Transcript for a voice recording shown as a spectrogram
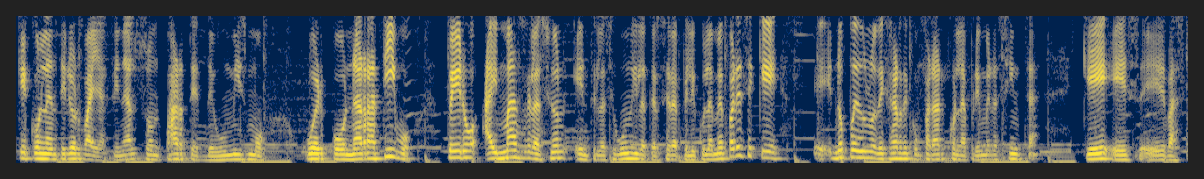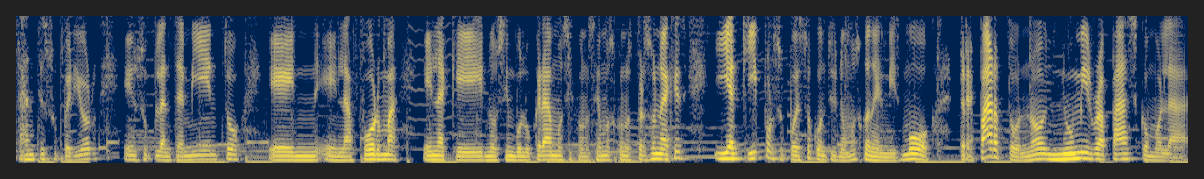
que con la anterior, vaya, al final son parte de un mismo cuerpo narrativo pero hay más relación entre la segunda y la tercera película. Me parece que eh, no puede uno dejar de comparar con la primera cinta, que es eh, bastante superior en su planteamiento, en, la forma en la que nos involucramos y conocemos con los personajes. Y aquí, por supuesto, continuamos con el mismo reparto, ¿no? Numi Rapaz como la,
